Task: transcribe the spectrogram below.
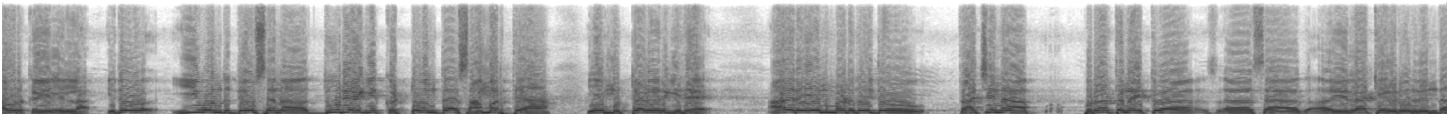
ಅವ್ರ ಕೈಲಿಲ್ಲ ಇದು ಈ ಒಂದು ದೇವಸ್ಥಾನ ಅದ್ದೂರಿಯಾಗಿ ಕಟ್ಟುವಂಥ ಸಾಮರ್ಥ್ಯ ಈ ಮುಟ್ಟಳ್ಳಿಯವರಿಗಿದೆ ಆದರೆ ಏನು ಮಾಡೋದು, ಇದು ಪ್ರಾಚೀನ ಪುರಾತನ ಇತ್ವ ಇಲಾಖೆ ಇರೋದ್ರಿಂದ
